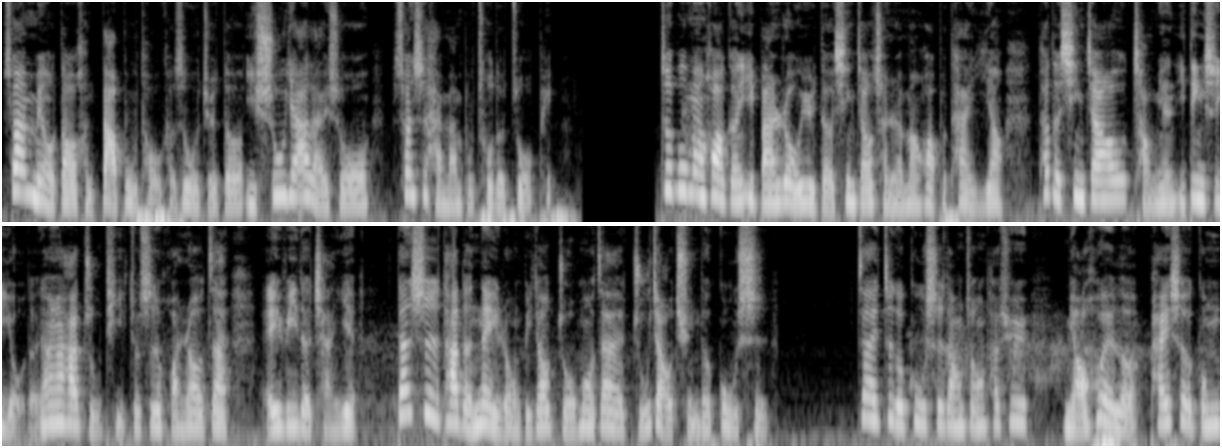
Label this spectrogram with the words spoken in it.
虽然没有到很大部头，可是我觉得以舒压来说，算是还蛮不错的作品。这部漫画跟一般肉欲的性交成人漫画不太一样，它的性交场面一定是有的，因为它主题就是环绕在 AV 的产业，但是它的内容比较着墨在主角群的故事，在这个故事当中，他去描绘了拍摄工，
